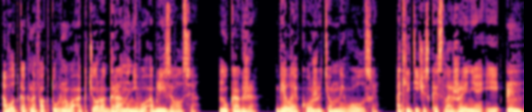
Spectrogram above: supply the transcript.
А вот как на фактурного актера Гра на него облизывался. Ну как же, белая кожа, темные волосы, атлетическое сложение и...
